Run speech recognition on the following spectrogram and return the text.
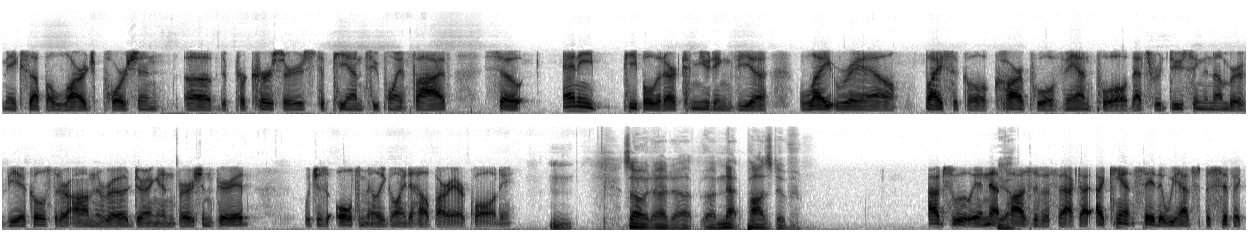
makes up a large portion of the precursors to PM 2.5. So, any people that are commuting via light rail, bicycle, carpool, vanpool, that's reducing the number of vehicles that are on the road during an inversion period, which is ultimately going to help our air quality. Mm. So uh, uh, a net positive. Absolutely, a net yeah. positive effect. I, I can't say that we have specific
